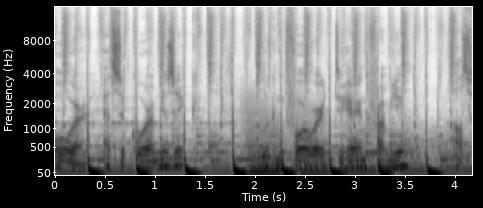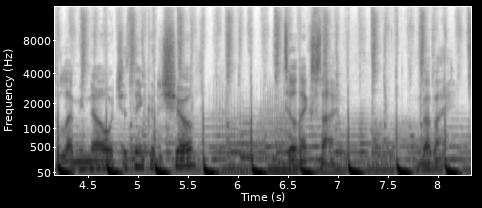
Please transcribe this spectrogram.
or at Sakura Music. Looking forward to hearing from you. Also, let me know what you think of the show. Till next time. Bye bye.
